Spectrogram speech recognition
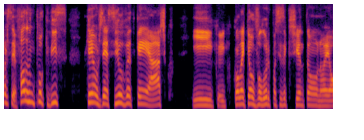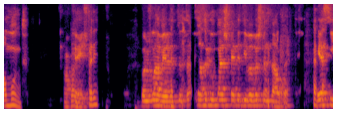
oh, José, fala um pouco disso, quem é o José Silva, de quem é a ASCO e, e qual é que é o valor que vocês acrescentam não é, ao mundo. Ok. Vamos lá ver, estás a colocar a expectativa bastante alta. É assim,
